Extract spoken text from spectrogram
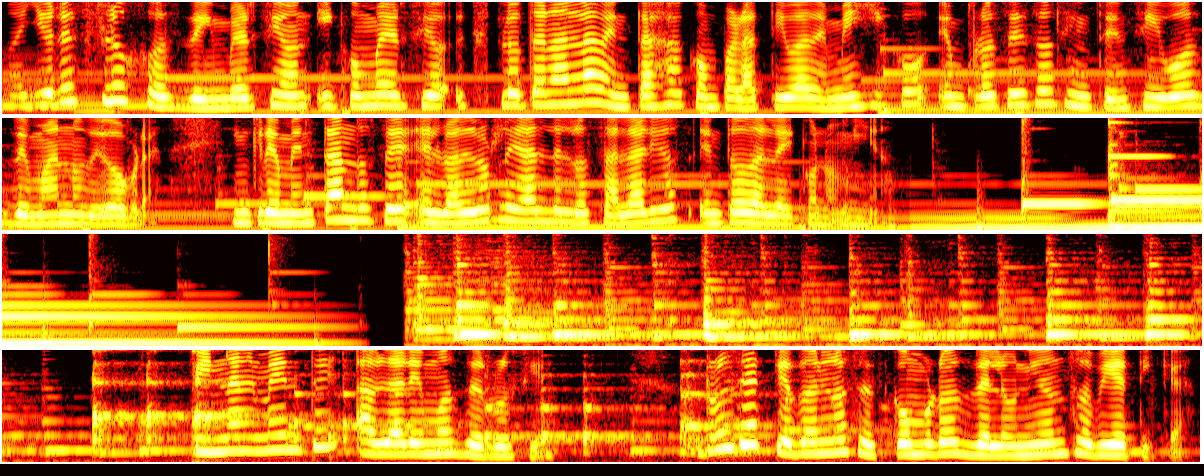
Mayores flujos de inversión y comercio explotarán la ventaja comparativa de México en procesos intensivos de mano de obra, incrementándose el valor real de los salarios en toda la economía. Finalmente hablaremos de Rusia. Rusia quedó en los escombros de la Unión Soviética.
